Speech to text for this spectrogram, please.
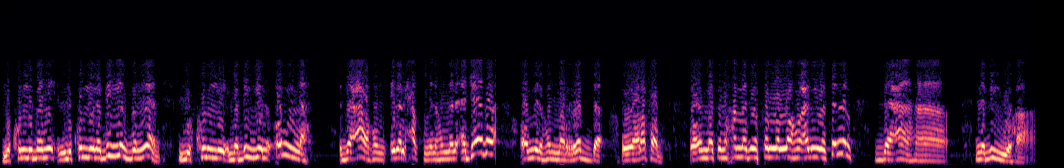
لكل, بني لكل نبي بنيان لكل نبي أمة دعاهم إلى الحق منهم من أجاب ومنهم من رد ورفض. وأمة محمد صلى الله عليه وسلم دعاها نبيها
